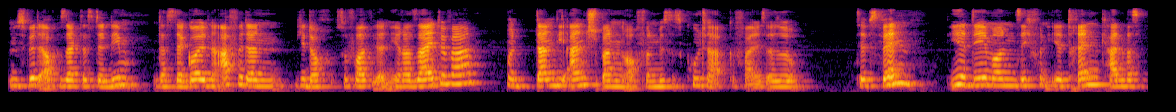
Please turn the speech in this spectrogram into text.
Und es wird auch gesagt, dass der, Däm dass der goldene Affe dann jedoch sofort wieder an ihrer Seite war und dann die Anspannung auch von Mrs. Coulter abgefallen ist. Also selbst wenn ihr Dämon sich von ihr trennen kann, was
